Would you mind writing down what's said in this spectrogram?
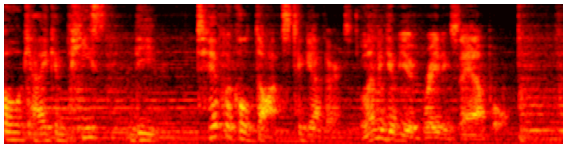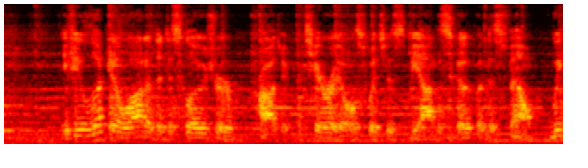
oh, okay i can piece the typical dots together Let me give you a great example. If you look at a lot of the disclosure project materials, which is beyond the scope of this film, we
